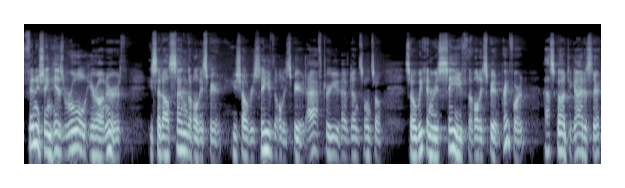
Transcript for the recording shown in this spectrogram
finishing his rule here on earth, he said, I'll send the Holy Spirit. You shall receive the Holy Spirit after you have done so and so. So we can receive the Holy Spirit. Pray for it. Ask God to guide us there.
